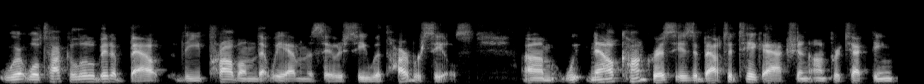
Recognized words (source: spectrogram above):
we will talk a little bit about the problem that we have in the Salish Sea with harbor seals. Um, we, now, Congress is about to take action on protecting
